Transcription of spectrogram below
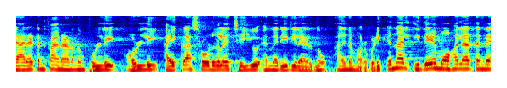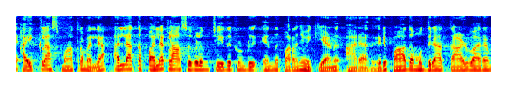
ലാലേട്ടൻ ഫാനാണെന്നും പുള്ളി ഒള്ളി ഹൈ ക്ലാസ് റോഡുകളെ ചെയ്യൂ എന്ന രീതിയിലായിരുന്നു അതിന് മറുപടി. എന്നാൽ ഇതേ മോഹൻലാൽ തന്നെ ഹൈ ക്ലാസ് മാത്രമല്ല അല്ലാത്ത പല ക്ലാസുകളും ചെയ്തിട്ടുണ്ട് എന്ന് പറഞ്ഞു വെക്കുകയാണ് ആരാധകർ പാദമുദ്ര താഴ്വാരം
